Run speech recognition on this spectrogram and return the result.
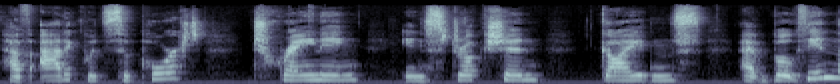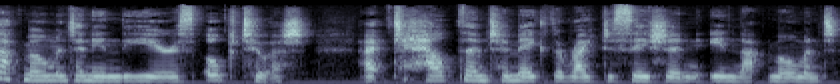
have adequate support, training, instruction, guidance, uh, both in that moment and in the years up to it? Uh, to help them to make the right decision in that moment.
